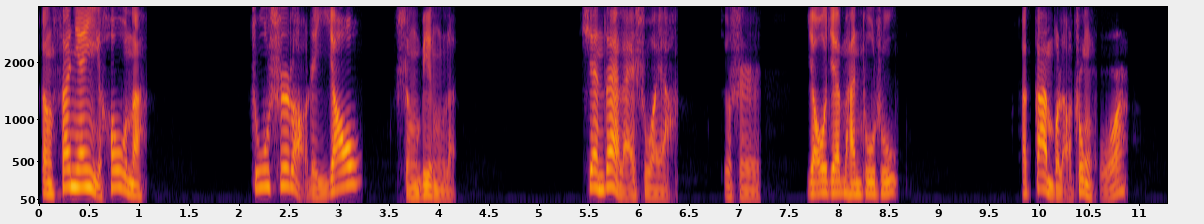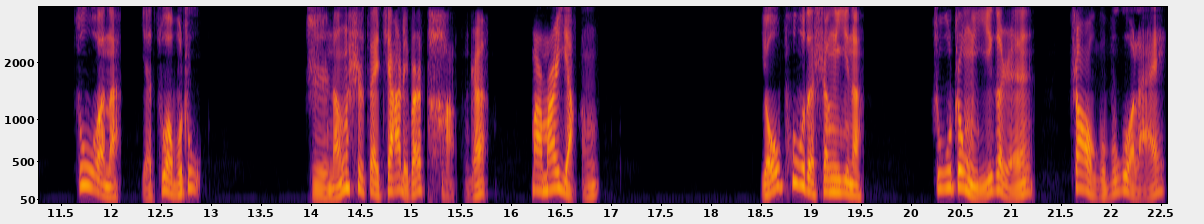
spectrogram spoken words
等三年以后呢，朱师老这腰生病了，现在来说呀，就是腰间盘突出，他干不了重活，坐呢也坐不住。只能是在家里边躺着，慢慢养。油铺的生意呢，朱仲一个人照顾不过来，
